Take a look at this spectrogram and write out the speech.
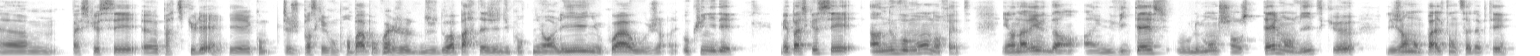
Euh, parce que c'est euh, particulier et je pense qu'elle comprend pas pourquoi je, dois partager du contenu en ligne ou quoi ou j'en ai aucune idée. Mais parce que c'est un nouveau monde en fait. Et on arrive dans, à une vitesse où le monde change tellement vite que les gens n'ont pas le temps de s'adapter.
